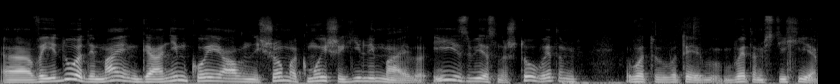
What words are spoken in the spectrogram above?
וידוע דמעין גנים קאי על נשמה כמו שהיא למעלה. И известно, что в этом, вот, вот, в этом стихе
